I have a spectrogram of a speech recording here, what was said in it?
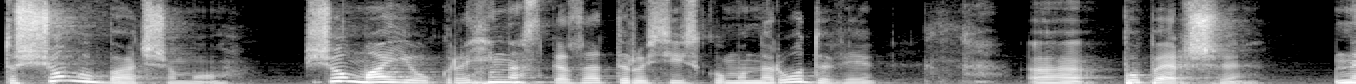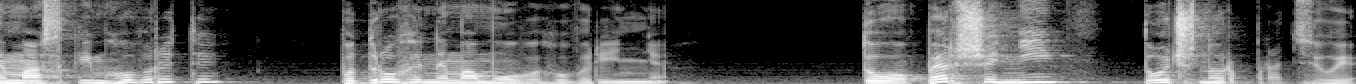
То що ми бачимо? Що має Україна сказати російському народові? Е, По-перше, нема з ким говорити. По-друге, нема мови говоріння. То перше ні, точно працює.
